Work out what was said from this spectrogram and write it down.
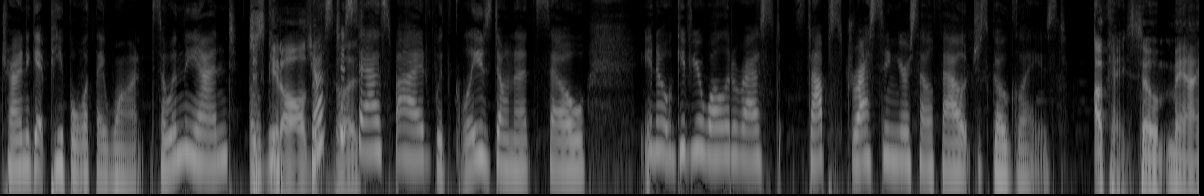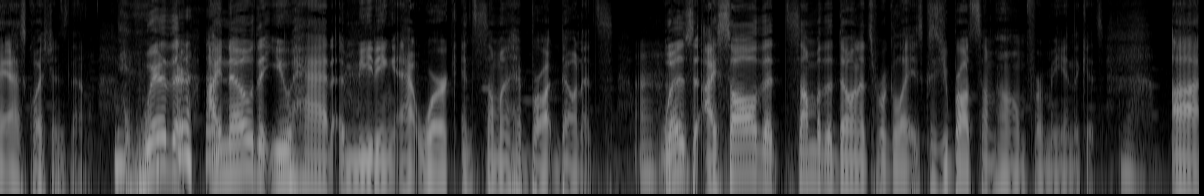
trying to get people what they want. So in the end, Just get all just as satisfied with glazed donuts. So, you know, give your wallet a rest. Stop stressing yourself out. Just go glazed. Okay, so may I ask questions now? Where there, I know that you had a meeting at work and someone had brought donuts. Uh-huh. Was I saw that some of the donuts were glazed because you brought some home for me and the kids. Yeah. Uh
